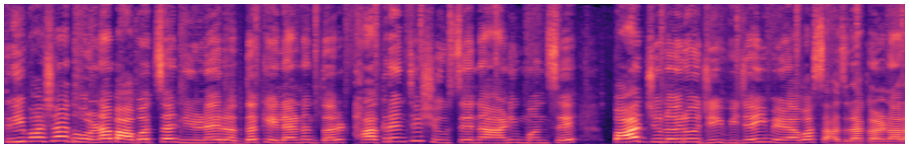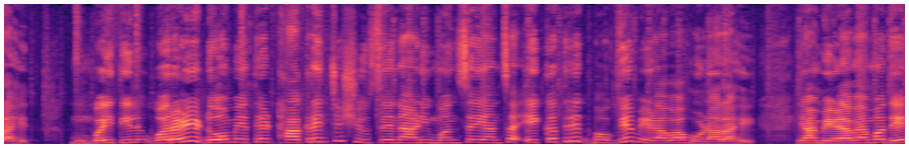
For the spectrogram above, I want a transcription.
त्रिभाषा धोरणाबाबतचा निर्णय रद्द केल्यानंतर ठाकरेंची शिवसेना आणि मनसे पाच जुलै रोजी विजयी मेळावा साजरा करणार आहेत. मुंबईतील वरळी डोम येथे ठाकरेंची शिवसेना आणि मनसे यांचा एकत्रित भव्य मेळावा होणार आहे. या मेळाव्यामध्ये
